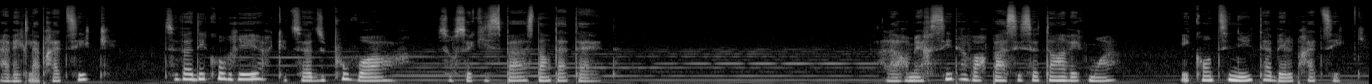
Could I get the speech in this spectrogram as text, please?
Avec la pratique, tu vas découvrir que tu as du pouvoir sur ce qui se passe dans ta tête. Alors merci d'avoir passé ce temps avec moi et continue ta belle pratique.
